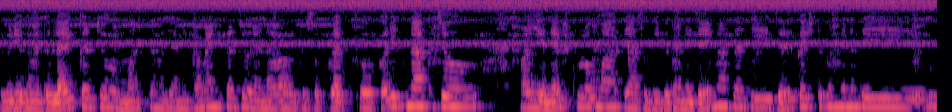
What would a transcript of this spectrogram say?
વીડિયો ગમે તો લાઈક કરજો, મસ્ત મજાની કમેન્ટ કરજો અને નવા હોય તો સબસ્ક્રાઈબ કરી જ નાખજો. મળીએ નેક્સ્ટ બ્લોગમાં ત્યાં સુધી બધાને જય માતાજી, જય કષ્ટબંધન દેવ.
